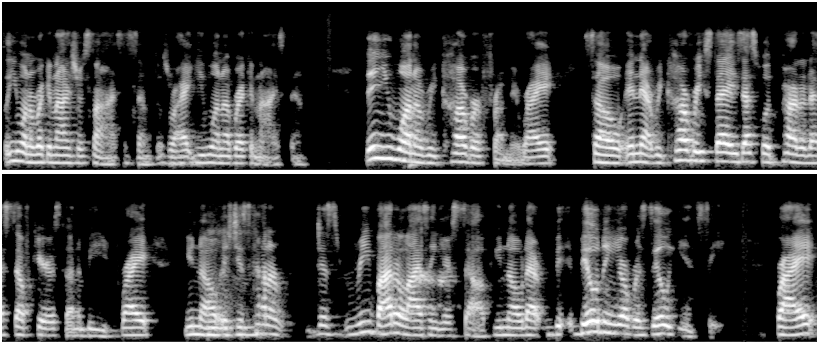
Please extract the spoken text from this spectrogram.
so you want to recognize your signs and symptoms, right? You want to recognize them. Then you want to recover from it, right? So in that recovery stage, that's what part of that self-care is going to be, right? You know, mm-hmm. it's just mm-hmm. kind of just revitalizing yourself, you know, that b- building your resiliency, right?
